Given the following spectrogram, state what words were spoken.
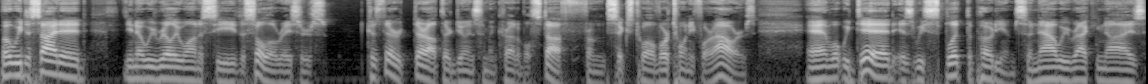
but we decided, you know, we really want to see the solo racers because they're they're out there doing some incredible stuff from 6, 12, or 24 hours. And what we did is we split the podium. So now we recognize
